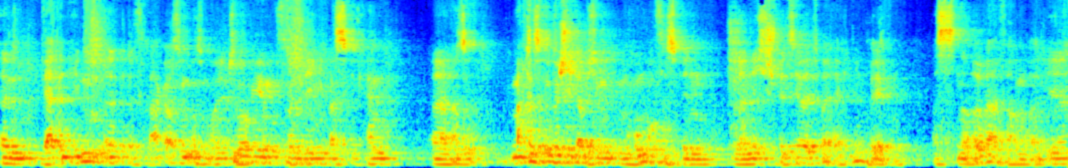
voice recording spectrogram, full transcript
Ähm, wir hatten eben äh, eine Frage aus dem, aus dem Auditorium von wegen, was kann, äh, also macht das Unterschied, ob ich im, Homeoffice bin oder nicht, speziell bei agilen Projekten? Was ist denn eure Erfahrung? Weil ihr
